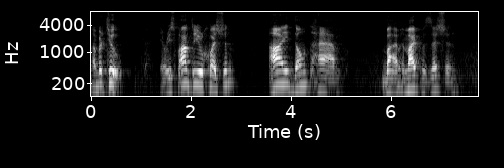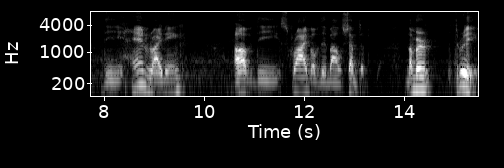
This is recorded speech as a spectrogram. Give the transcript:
Number two, in response to your question, I don't have by in my possession the handwriting of the scribe of the Baal Shem Tov. Number three,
